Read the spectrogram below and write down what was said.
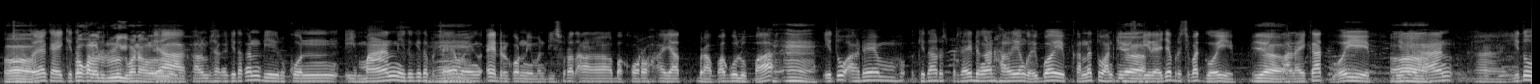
Ah. Contohnya kayak kita Oh, kalau dulu gimana kalau ya, dulu? kalau misalkan kita kan di rukun iman itu kita percaya Hmm. sama yang eh di rukun iman di surat Al-Baqarah ayat berapa gue lupa. Mm-mm. Itu ada yang kita harus percaya dengan hal yang goib-goib karena Tuhan kita Iya. sendiri aja bersifat goib. Iya. Malaikat goib, gitu Ah. kan. Nah, itu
